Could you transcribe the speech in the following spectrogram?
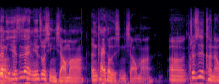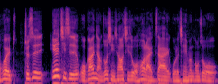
那你也是在里面做行销吗？N 开头的行销吗？呃，就是可能会，就是因为其实我刚才讲做行销，其实我后来在我的前一份工作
